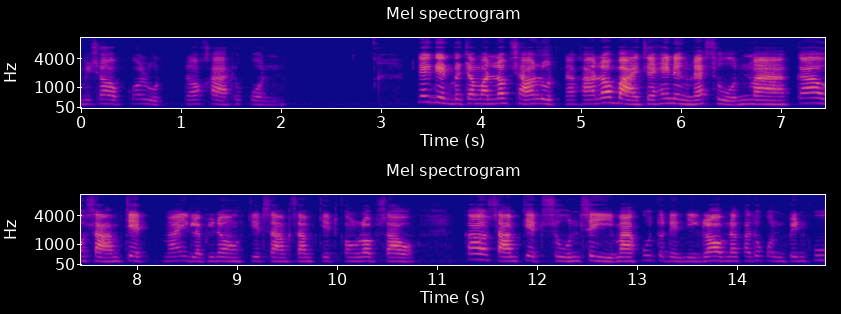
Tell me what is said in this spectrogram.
ไม่ชอบก็หลุดเนาะค่ะทุกคนเลขเด่นประจำวันรอบเช้าหลุดนะคะ รอบบ่ายจะให้หนึ่งและศูนย์มาเก้าสามเจ็ดมาอีกแล้วพี่น้องเจ็ดสามสามเจ็ดของรอบเช้า ก้าสามเจ็ดศูนย์สี่มาคู่ตัวเด่นอีกรอบนะคะ ทุกคนเป็นคู่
